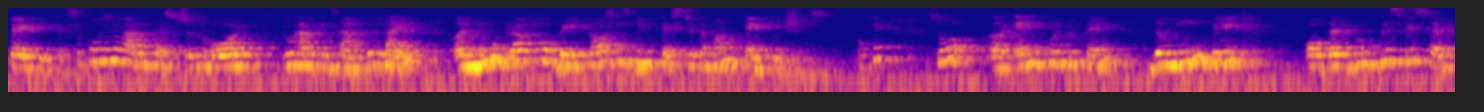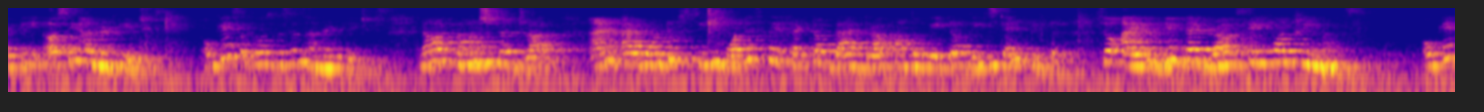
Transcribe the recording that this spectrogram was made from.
paired t-test. Suppose you have a question or you have an example like a new drug for weight loss is being tested among 10 patients. Okay. So, uh, n equal to 10, the mean weight of that group is say 70 or say 100 kgs. Okay, suppose this is 100 kgs. Now I've launched the drug and I want to see what is the effect of that drug on the weight of these 10 people. So I will give that drug say for 3 months. Okay,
